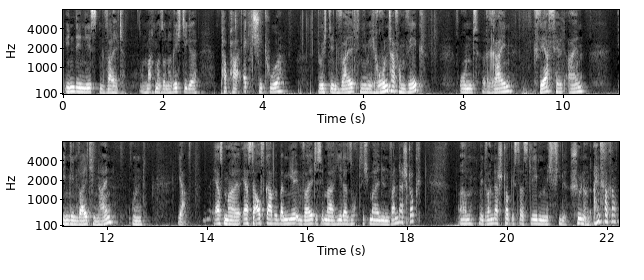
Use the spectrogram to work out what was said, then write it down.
in den nächsten Wald und mache mal so eine richtige Papa-Action-Tour durch den Wald, nämlich runter vom Weg und rein querfeldein in den Wald hinein. Und ja, erstmal, erste Aufgabe bei mir im Wald ist immer, jeder sucht sich mal einen Wanderstock. Ähm, mit Wanderstock ist das Leben nämlich viel schöner und einfacher.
